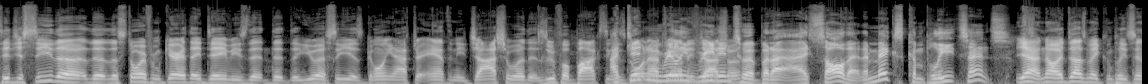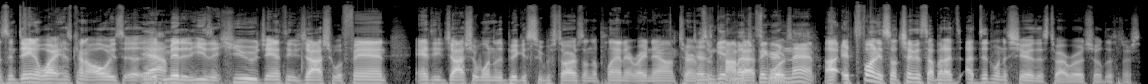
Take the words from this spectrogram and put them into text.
Did you see the, the, the story from Gareth A. Davies that, that the UFC is going after Anthony Joshua, that Zuffa Boxing I is going after Zuffa? I didn't really Anthony read Joshua? into it, but I, I saw that. and It makes complete sense. Yeah, no, it does make complete sense. And Dana White has kind of always uh, Yeah. admitted he's a huge Anthony Joshua fan. Anthony Joshua, one of the biggest superstars on the planet right now in terms Doesn't of get much combat bigger sports. than that. Uh, it's funny. So check this out. But I, I did want to share this to our roadshow listeners.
